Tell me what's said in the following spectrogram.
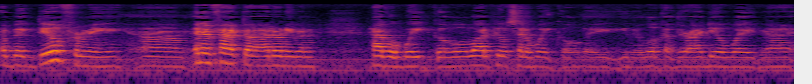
a big deal for me. Um, and in fact, I don't even have a weight goal. A lot of people set a weight goal. They either look up their ideal weight, and I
